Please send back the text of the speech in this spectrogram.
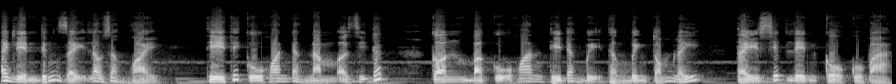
Anh liền đứng dậy lao ra ngoài. Thì thấy cụ Hoan đang nằm ở dưới đất, Còn bà cụ Hoan thì đang bị thằng Minh tóm lấy, Tay xiết lên cổ của bà.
